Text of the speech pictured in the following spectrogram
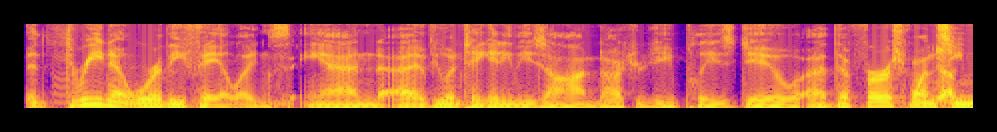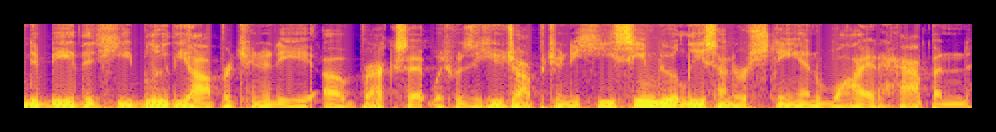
three noteworthy failings, and uh, if you want to take any of these on, Doctor G, please do. Uh, the first one yep. seemed to be that he blew the opportunity of Brexit, which was a huge opportunity. He seemed to at least understand why it happened.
